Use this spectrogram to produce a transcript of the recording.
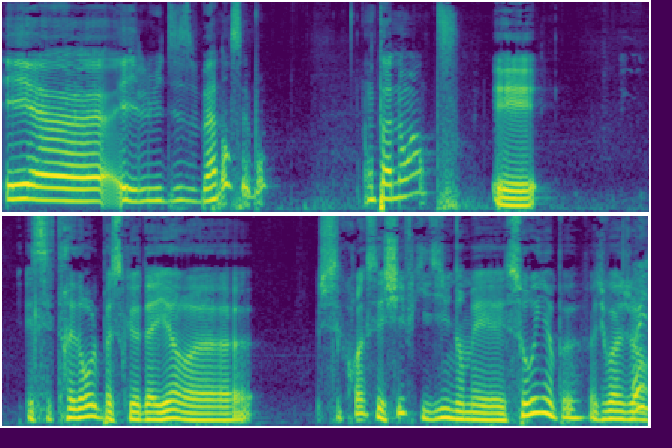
Et, euh, et ils lui disent, bah non, c'est bon. On t'anointe. Et, et c'est très drôle parce que d'ailleurs, euh, je crois que c'est Shiv qui dit, non mais souris un peu. Enfin, tu vois, genre, Oui.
